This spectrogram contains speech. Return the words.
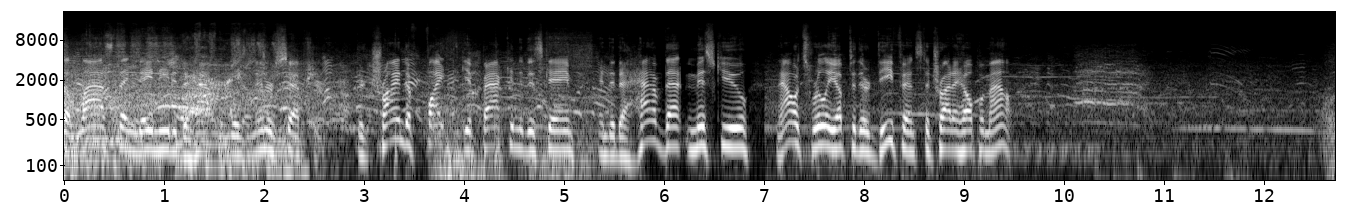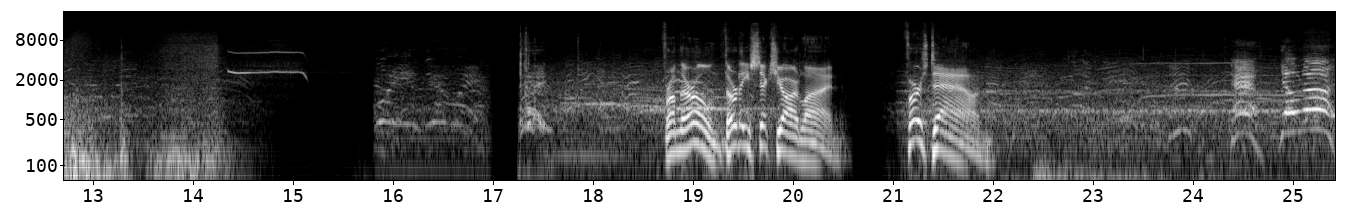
That's the last thing they needed to happen was an interception. They're trying to fight to get back into this game, and to have that miscue, now it's really up to their defense to try to help them out. From their own 36-yard line. First down. Down. Yo, nine.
